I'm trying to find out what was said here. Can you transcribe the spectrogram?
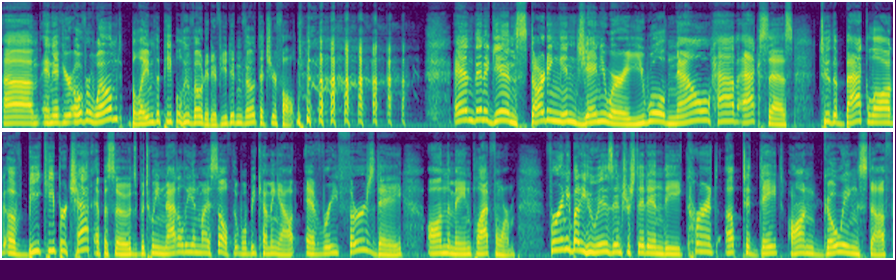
Um, and if you're overwhelmed, blame the people who voted. If you didn't vote, that's your fault. and then again, starting in January, you will now have access to the backlog of Beekeeper chat episodes between Natalie and myself that will be coming out every Thursday on the main platform. For anybody who is interested in the current, up to date, ongoing stuff,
